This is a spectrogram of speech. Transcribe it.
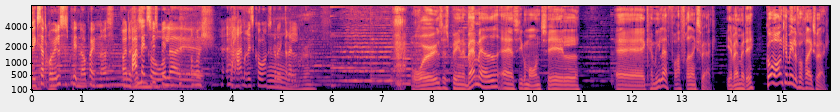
Vi ikke sat røgelsespinden op herinde også. Og en Bare mens vi spiller... Øh, jeg har en riskover, skal du ikke drille. Røgelsespinde. Hvad med at sige godmorgen til øh, Camilla fra Frederiksværk? Ja, hvad med det? Godmorgen, Camilla fra Frederiksværk.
